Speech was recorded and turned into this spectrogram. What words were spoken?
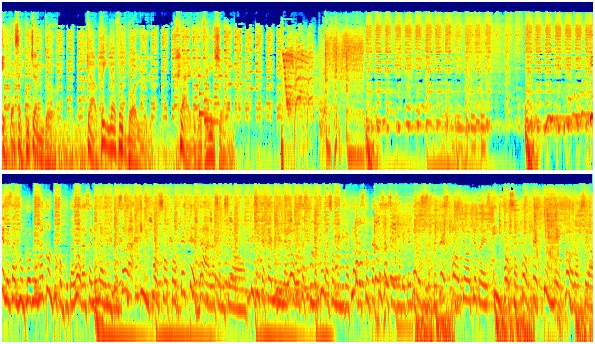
Estás escuchando Cabina Fútbol High Definition. ¿Tienes algún problema con tu computadora, celular o impresora? InfoSoporte te da la solución. Visita calle Villalobos, esquina Cuba, zona Miraflores, contactos al 699 63 883 InfoSoporte, tu mejor opción.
